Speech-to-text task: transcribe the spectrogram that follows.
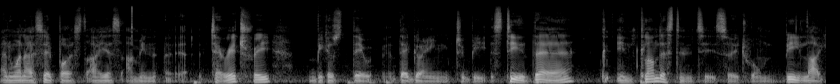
And when I say post IS, I mean uh, territory, because they, they're going to be still there in clandestinity, so it won't be like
